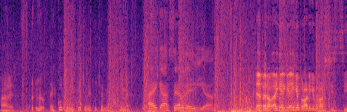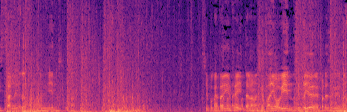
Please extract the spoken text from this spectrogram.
A ver, escúchame, escúchame, escúchame. dime. Hay que hacer de día. Ya, pero hay que, hay que, hay que probar, hay que probar si, si sale. Lo hacemos de día, no. Ah. Sí, porque está bien feita, la noche está lloviendo. Siempre llueve, parece que de noche.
